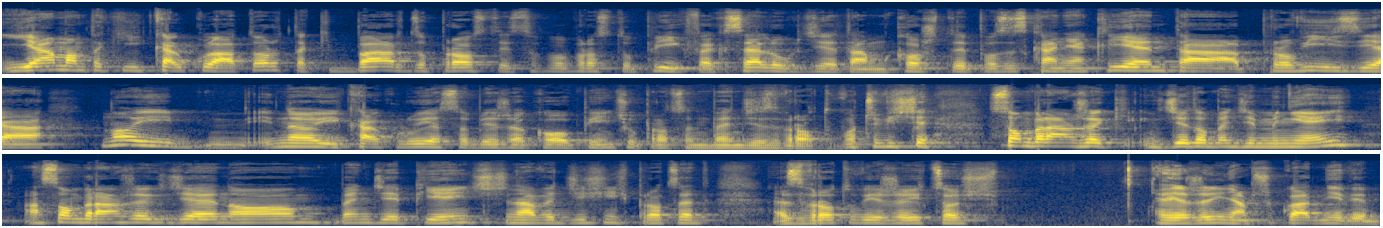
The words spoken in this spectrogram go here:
Ja mam taki kalkulator, taki bardzo prosty, jest to po prostu plik w Excelu, gdzie tam koszty pozyskania klienta, prowizja, no i, no i kalkuluję sobie, że około 5% będzie zwrotów. Oczywiście są branże, gdzie to będzie mniej, a są branże, gdzie no, będzie 5 czy nawet 10% zwrotów, jeżeli coś jeżeli na przykład, nie wiem,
